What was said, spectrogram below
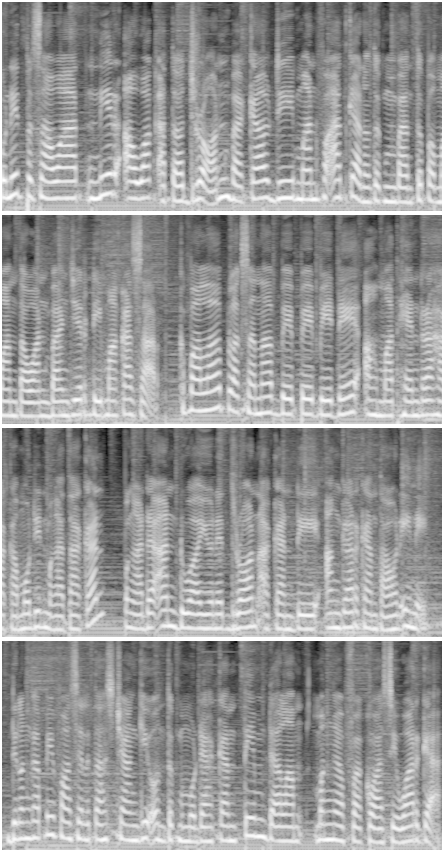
Unit pesawat nir awak atau drone bakal dimanfaatkan untuk membantu pemantauan banjir di Makassar. Kepala Pelaksana BPBD Ahmad Hendra Hakamudin mengatakan pengadaan dua unit drone akan dianggarkan tahun ini. Dilengkapi fasilitas canggih untuk memudahkan tim dalam mengevakuasi warga.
